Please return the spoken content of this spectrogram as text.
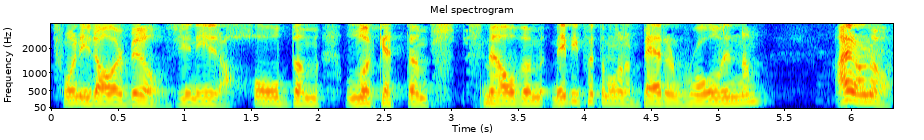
$20 bills. You need to hold them, look at them, smell them, maybe put them on a bed and roll in them. I don't know.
